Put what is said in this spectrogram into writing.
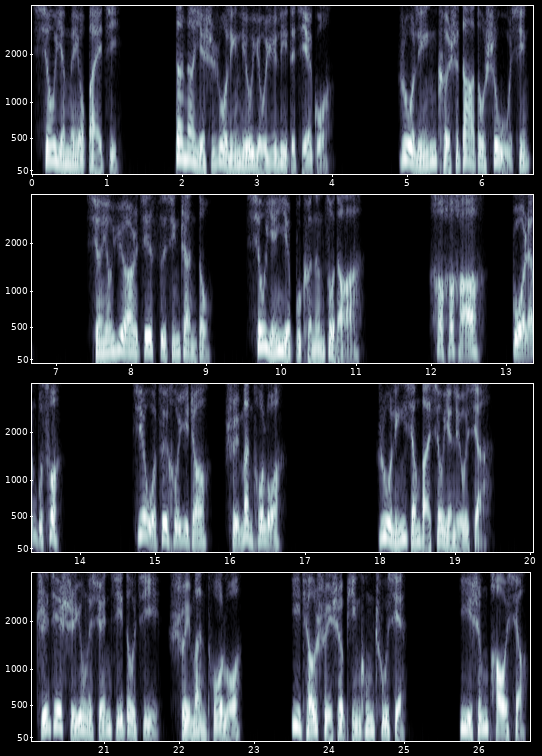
萧炎没有败绩，但那也是若琳留有余力的结果。若琳可是大斗师五星，想要越二阶四星战斗，萧炎也不可能做到啊！好，好，好，果然不错。接我最后一招水曼陀罗。若琳想把萧炎留下。直接使用了玄级斗技水曼陀罗，一条水蛇凭空出现，一声咆哮，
